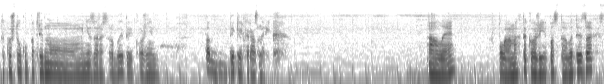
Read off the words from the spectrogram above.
Таку штуку потрібно мені зараз робити кожні та декілька разів на рік. Але планах також є поставити захист.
